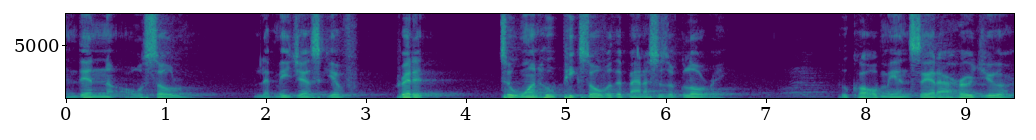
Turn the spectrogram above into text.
And then also, let me just give credit to one who peeks over the banisters of glory, who called me and said, I heard you're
